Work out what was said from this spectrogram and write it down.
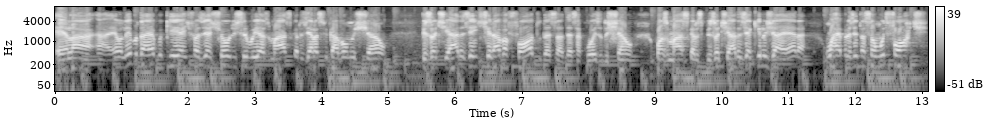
Ela, eu lembro da época que a gente fazia show, distribuía as máscaras e elas ficavam no chão, pisoteadas, e a gente tirava foto dessa, dessa coisa do chão com as máscaras pisoteadas, e aquilo já era uma representação muito forte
